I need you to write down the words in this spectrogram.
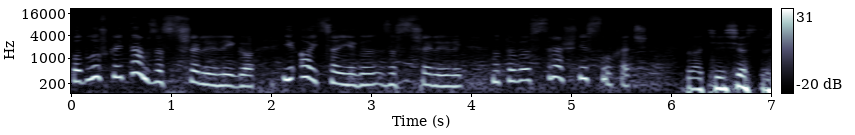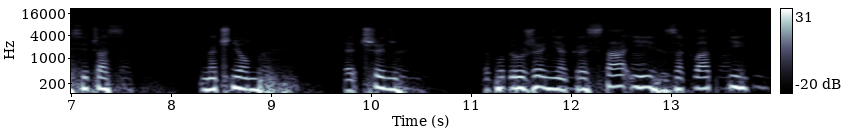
pod łóżko i tam zastrzelili go i ojca jego zastrzelili. No to było strasznie słuchać. Братья и сестры, сейчас начнем э, чин Водружения креста и закладки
